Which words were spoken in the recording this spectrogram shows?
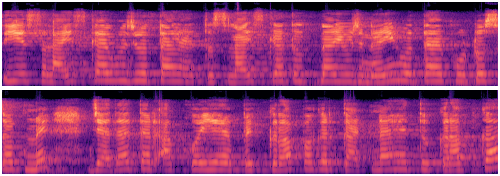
तो ये स्लाइस का यूज़ होता है तो स्लाइस का तो उतना यूज़ नहीं होता है फोटोशॉप में। ज़्यादातर आपको यहाँ पे क्रप अगर काटना है तो क्रप का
